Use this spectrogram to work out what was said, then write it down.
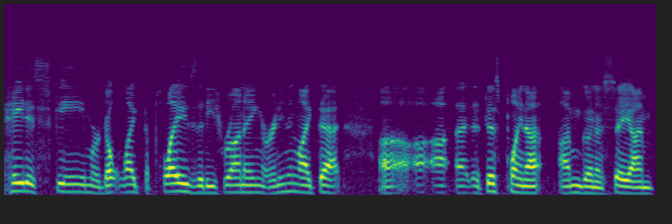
hate his scheme or don't like the plays that he's running or anything like that. Uh, I, at this point, I, I'm going to say I'm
